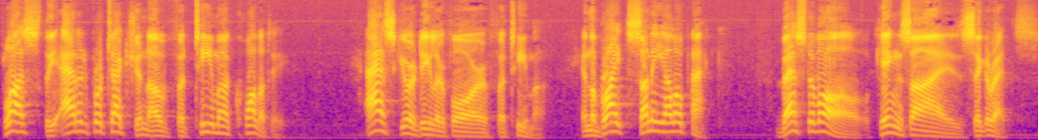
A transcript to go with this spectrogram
plus the added protection of Fatima quality. Ask your dealer for Fatima in the bright sunny yellow pack. Best of all, king size cigarettes.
